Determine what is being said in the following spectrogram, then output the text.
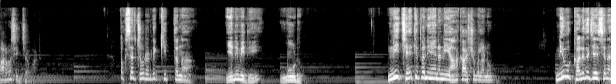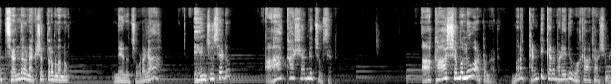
పరవశించేవాడు. ఒకసారి చూడండి కీర్తన ఎనిమిది మూడు. నీ చేతి పని అయిన నీ ఆకాశములను నీవు కలుగజేసిన చంద్ర నక్షత్రములను నేను చూడగా ఏం చూశాడు? ఆకాశాన్ని చూశాడు. ఆకాశములు అంటున్నాడు. మన కంటికి కనబడేది ఒక ఆకాశమే.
